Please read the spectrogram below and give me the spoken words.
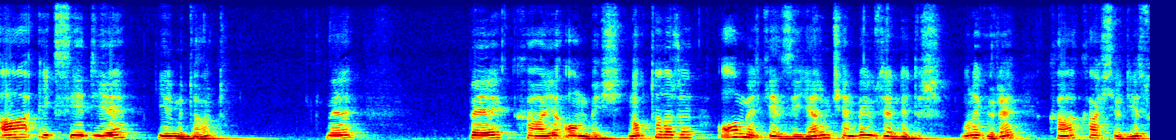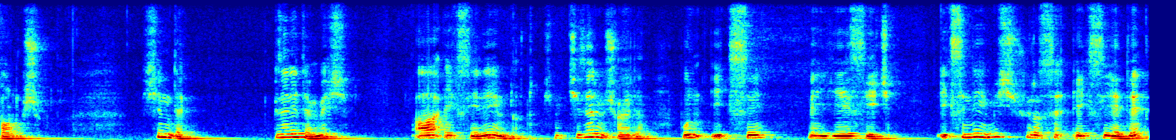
a eksi 7'ye 24 ve B, K'ya 15 noktaları O merkezli yarım çember üzerindedir. Buna göre K kaçtır diye sormuş. Şimdi bize ne demiş? A eksi 7 24. Şimdi çizelim şöyle. Bunun x'i ve y'si için. X'i neymiş? Şurası eksi 7.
